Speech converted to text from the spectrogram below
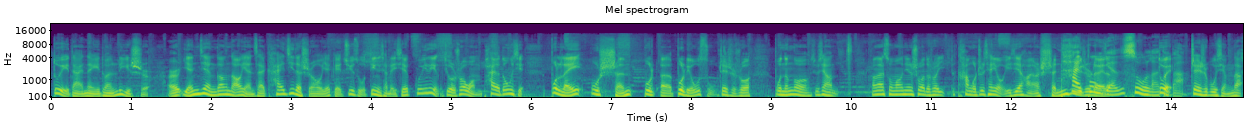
对待那一段历史。而严建刚导演在开机的时候也给剧组定下了一些规定，就是说我们拍的东西不雷、不神、不呃不流俗，这是说不能够就像刚才宋方金说的，说看过之前有一些好像神剧之类的，太不严肃了，对吧？这是不行的。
